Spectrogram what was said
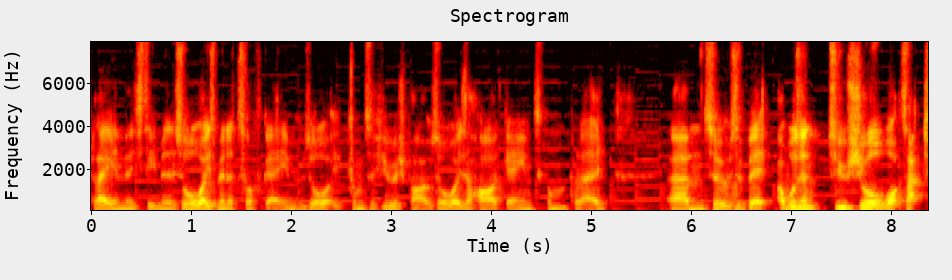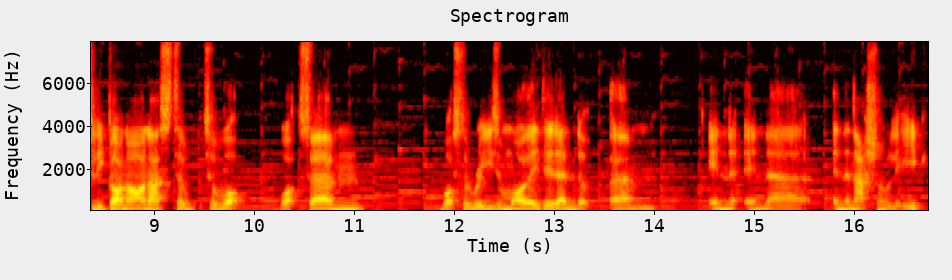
playing these teams, and it's always been a tough game. It was all it come to Huish Park. It was always a hard game to come and play. Um, so it was a bit. I wasn't too sure what's actually gone on as to to what what's um, what's the reason why they did end up um, in in uh, in the National League,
